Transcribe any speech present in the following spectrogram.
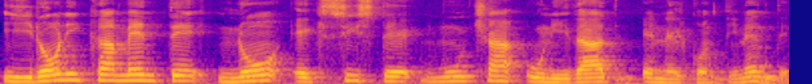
irónicamente no existe mucha unidad en el continente.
